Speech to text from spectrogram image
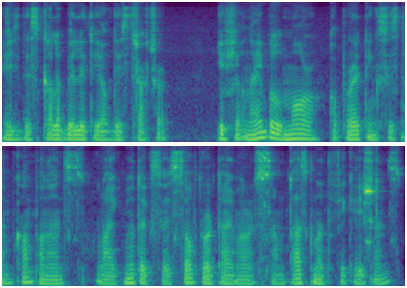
is the scalability of this structure. If you enable more operating system components, like mutexes, software timers, some task notifications,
